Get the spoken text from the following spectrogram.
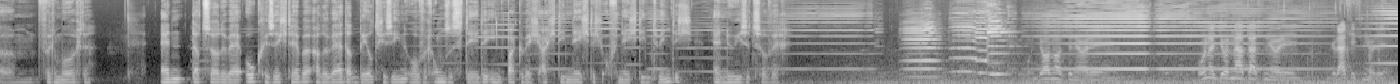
um, vermoorden. En dat zouden wij ook gezegd hebben, hadden wij dat beeld gezien over onze steden in pakweg 1890 of 1920. En nu is het zover. Buongiorno signori. Buona giornata signori. Grazie signori.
